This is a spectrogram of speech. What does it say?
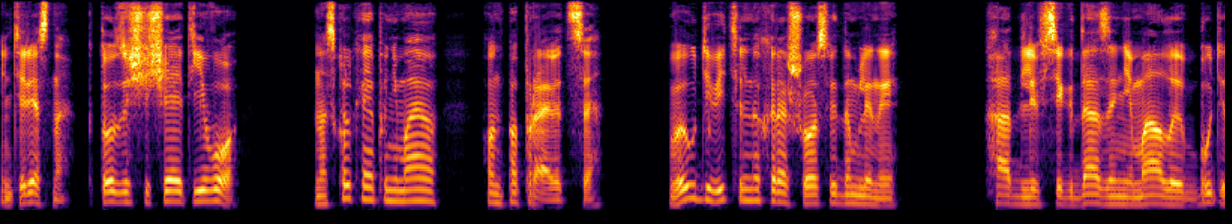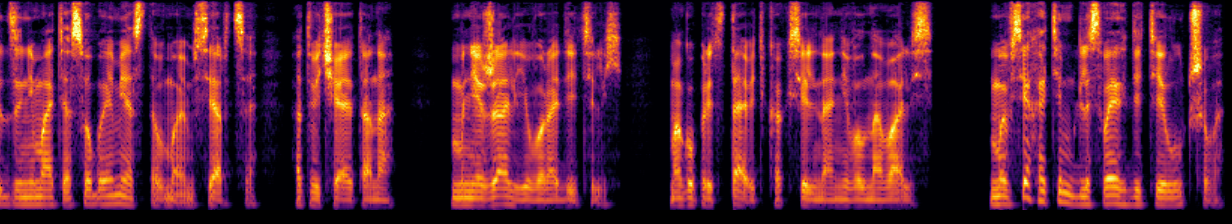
Интересно, кто защищает его? Насколько я понимаю, он поправится. Вы удивительно хорошо осведомлены. Хадли всегда занимал и будет занимать особое место в моем сердце, отвечает она. Мне жаль его родителей. Могу представить, как сильно они волновались. Мы все хотим для своих детей лучшего,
